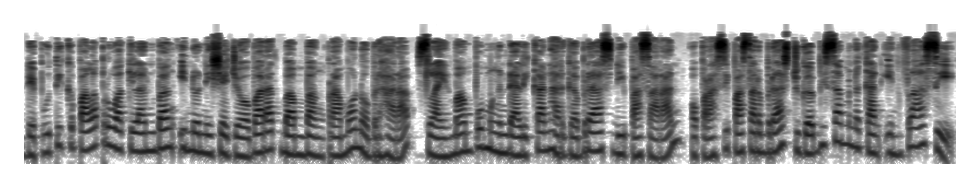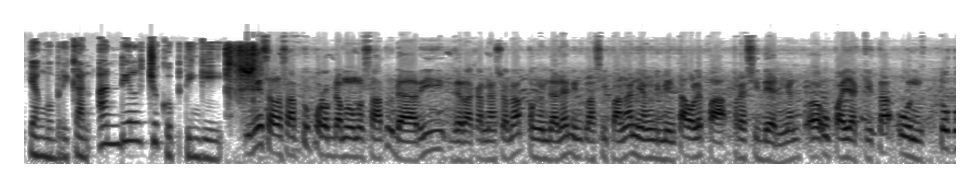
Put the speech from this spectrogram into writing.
Deputi Kepala Perwakilan Bank Indonesia Jawa Barat Bambang Pramono berharap selain mampu mengendalikan harga beras di pasaran, operasi pasar beras juga bisa menekan inflasi yang memberikan andil cukup tinggi. Ini salah satu program nomor satu dari Gerakan Nasional Pengendalian Inflasi Pangan yang diminta oleh Pak Presiden. Kan? Uh, upaya kita untuk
